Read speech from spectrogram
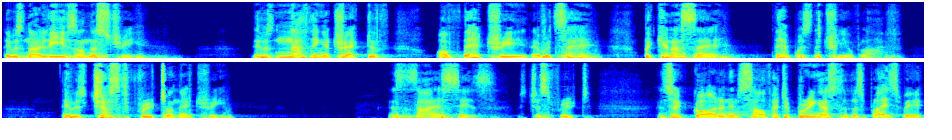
There was no leaves on this tree. There was nothing attractive of that tree that would say, but can I say that was the tree of life? There was just fruit on that tree. As Isaiah says, it was just fruit. And so God in himself had to bring us to this place where,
